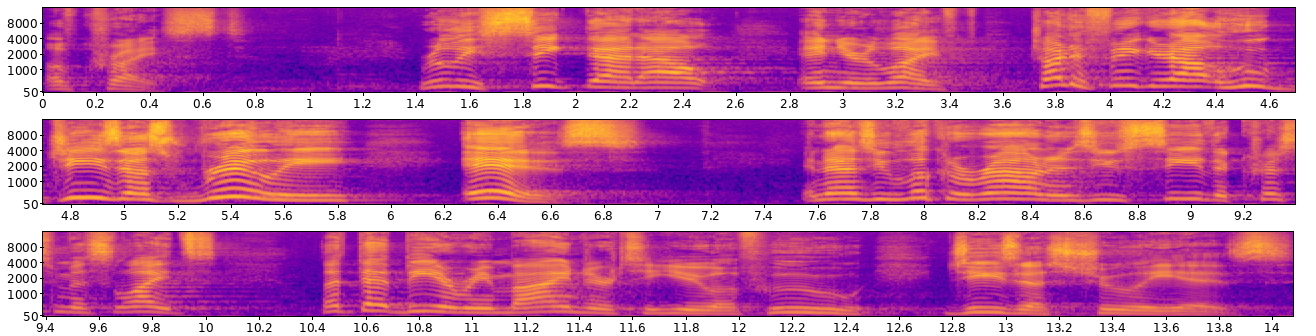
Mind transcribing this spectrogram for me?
of Christ. Really seek that out in your life. Try to figure out who Jesus really is. And as you look around, as you see the Christmas lights, let that be a reminder to you of who Jesus truly is.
